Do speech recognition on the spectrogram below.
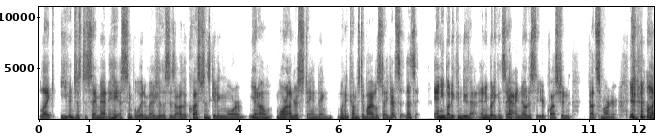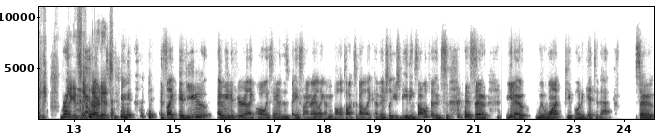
like even just to say, man, hey, a simple way to measure this is are the questions getting more, you know, more understanding when it comes to Bible study? That's that's anybody can do that. Anybody can say, Yeah. I noticed that your question got smarter. You know, like right. like, it's like, there it is. it's like if you i mean if you're like always saying at this baseline right? Like i mean paul talks about like eventually you should be eating solid foods. So you know we want people to get to that. So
